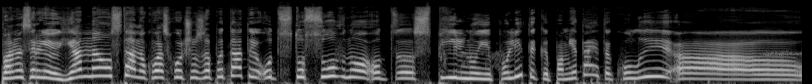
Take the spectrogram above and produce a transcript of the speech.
Пане Сергію, я наостанок вас хочу запитати: от стосовно от е, спільної політики, пам'ятаєте, коли а,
